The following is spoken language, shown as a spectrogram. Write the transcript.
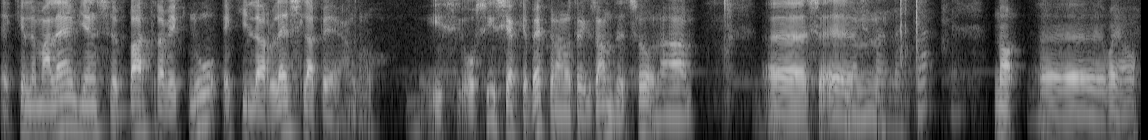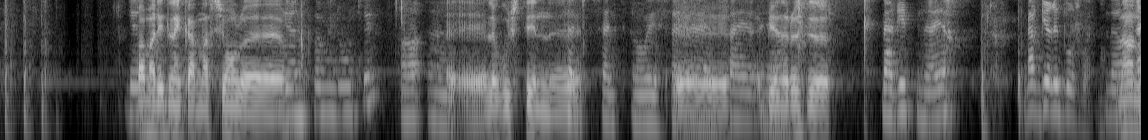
et que le malin vienne se battre avec nous et qu'il leur laisse la paix, en gros. Ici, aussi, ici à Québec, on a notre exemple de ça. On a. Euh, euh, non, euh, voyons. Pas Marie de l'Incarnation. Le, il y a une communauté ah, euh, L'Augustine. oui, Bienheureuse de. Marie de Marguerite Bourgeois. Non, non, non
